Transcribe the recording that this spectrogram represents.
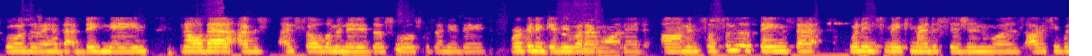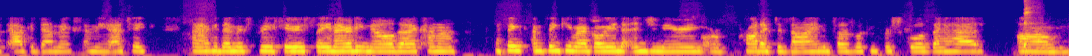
schools or they had that big name and all that, I was I still eliminated those schools because I knew they weren't going to give me what I wanted. Um, and so some of the things that went into making my decision was obviously with academics. I mean, I take my academics pretty seriously, and I already know that I kind of I think I'm thinking about going into engineering or product design, and so I was looking for schools that had um,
